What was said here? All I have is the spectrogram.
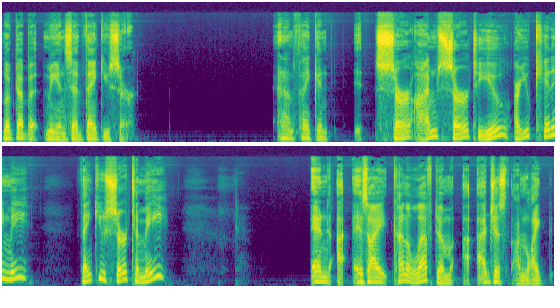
looked up at me and said, Thank you, sir. And I'm thinking, Sir, I'm sir to you? Are you kidding me? Thank you, sir, to me? And I, as I kind of left him, I just, I'm like,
